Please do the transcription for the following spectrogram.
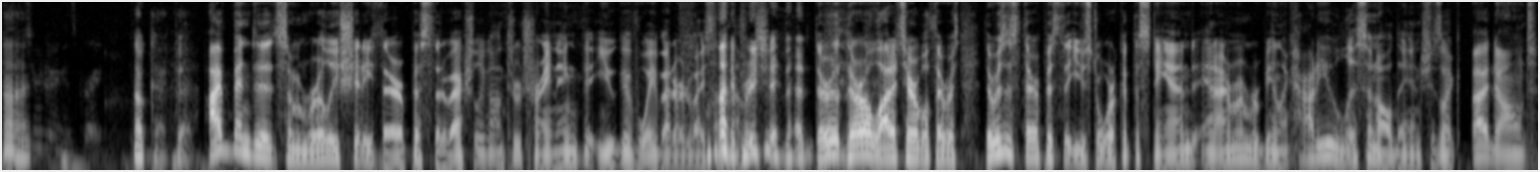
All right. What you're doing is great. Okay. Good. I've been to some really shitty therapists that have actually gone through training that you give way better advice I them. appreciate that. There, there are a lot of terrible therapists. There was this therapist that used to work at the stand, and I remember being like, "How do you listen all day?" And she's like, "I don't."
